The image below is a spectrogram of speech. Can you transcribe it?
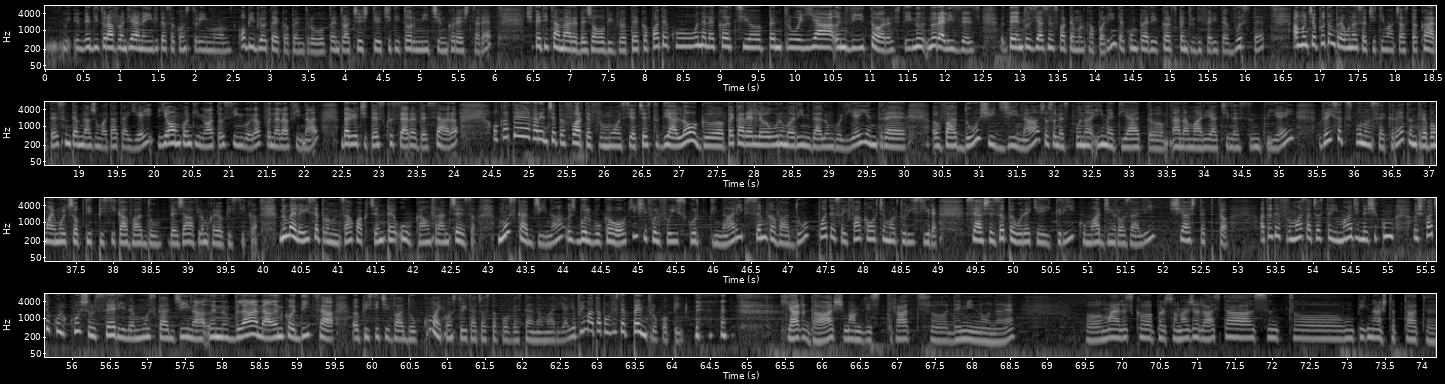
editura Frontiera ne invită să construim um, o bibliotecă pentru, pentru acești cititori mici în creștere și fetița mea are deja o bibliotecă, poate cu unele cărți uh, pentru ea în viitor, știi, nu, nu realizezi, te entuziasmezi foarte mult ca părinte, cumperi cărți pentru diferite vârste. Am început împreună să citim această carte, suntem la jumătatea ei, eu am continuat-o singură până la final, dar eu citesc seară de seară. O carte care începe foarte frumos e acest dialog uh, pe care îl urmărim de-a lungul ei între uh, Vadu și Gina și o să ne spună imediat uh, Ana Maria cine sunt ei. Vrei să-ți spun un secret? Întrebă mai mult șoptit pisica Vadu. Deja aflăm că e o pisică. Numele ei se pronunța cu accent pe U, ca în franceză. Musca Gina își bulbucă ochii și fâlfui scurt din aripi, semn că Vadu poate să-i facă orice mărturisire. Se așeză pe urechea ei gri, cu margini rozalii și așteptă atât de frumoasă această imagine și cum își face culcușul seriile Musca Gina în Blana, în Codița uh, Pisicii Vadu. Cum ai construit această poveste, Ana Maria? E prima ta poveste pentru copii. Chiar da, și m-am distrat uh, de minune. Uh, mai ales că personajele astea sunt uh, un pic neașteptate.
